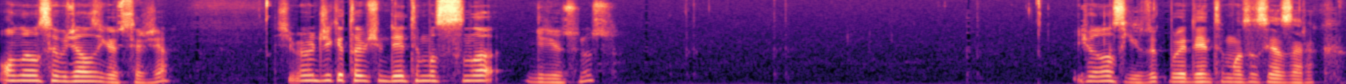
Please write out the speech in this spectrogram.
Onları nasıl yapacağınızı göstereceğim. Şimdi önceki tabii şimdi denetim masasına giriyorsunuz. İşte nasıl girdik? Buraya denetim masası yazarak.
